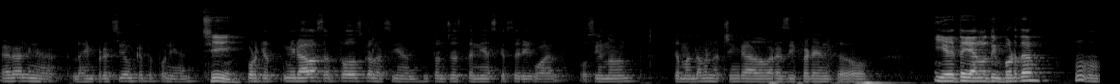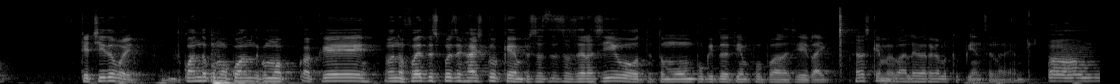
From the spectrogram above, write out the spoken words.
era la, la impresión que te ponían. Sí. Porque mirabas a todos que lo hacían, entonces tenías que ser igual. O si no, te mandaban la chingada o eras diferente o... ¿Y ahorita ya no te importa? Mm-mm. Qué chido, güey. ¿Cuándo, como, cuándo, como, a qué? Bueno, ¿fue después de high school que empezaste a hacer así o te tomó un poquito de tiempo para decir, like, ¿sabes qué? Me vale verga lo que piense la gente. Um,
